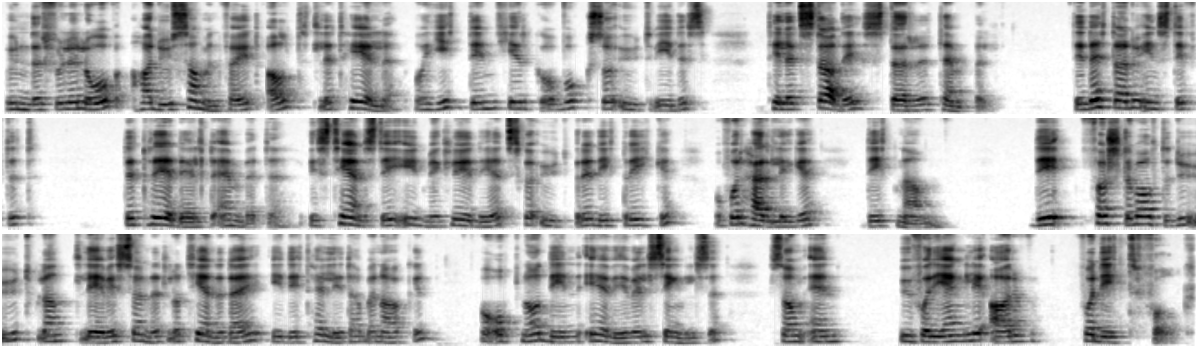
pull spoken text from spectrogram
underfulle lov har du sammenføyd alt til et hele og gitt din kirke å vokse og utvides til et stadig større tempel. Til dette har du innstiftet det tredelte embetet, hvis tjeneste i ydmyk lydighet skal utbre ditt rike og forherlige ditt navn. De første valgte du ut blant Levis sønner til å tjene deg i ditt hellige tabernakel og oppnå din evige velsignelse som en uforgjengelig arv for ditt folk.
